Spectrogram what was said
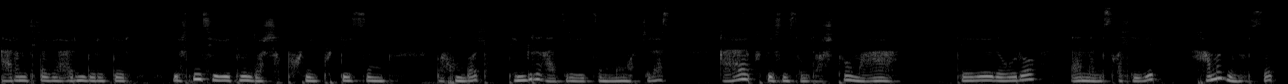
17-гийн 24 дээр ертөнц хийгээ түнд орших бүхнийг бүтээсэн бурхан бол тэнгэр газрын эзэн мөн учраас гараар бүтээсэн сүмд оршдгоо маа. Тэрээр өөрөө ам амьсгал хийгээд хамаг юмсад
